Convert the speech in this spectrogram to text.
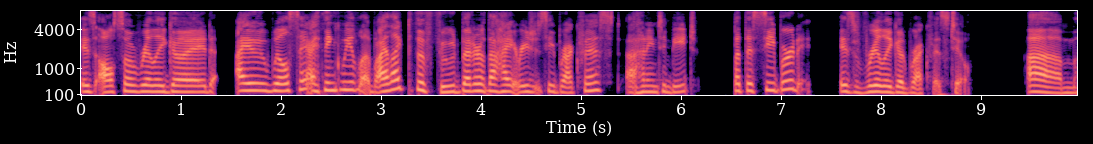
is also really good. I will say, I think we I liked the food better at the Hyatt Regency breakfast at Huntington Beach, but the Seabird is really good breakfast too. Um,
